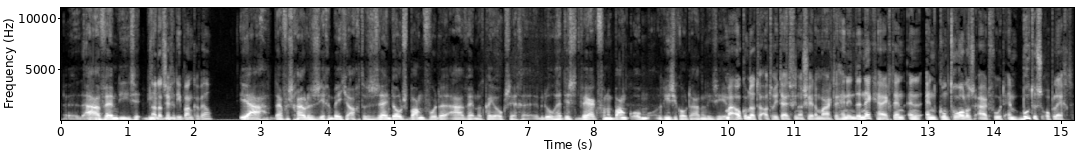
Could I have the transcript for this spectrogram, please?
de AFM die... die nou, dat zeggen die banken wel. Ja, daar verschuilen ze zich een beetje achter. Ze zijn doodsbang voor de AFM, dat kan je ook zeggen. Ik bedoel, het is het werk van een bank om risico te analyseren. Maar ook omdat de autoriteit Financiële Markten hen in de nek hijgt... en, en, en controles uitvoert en boetes oplegt.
